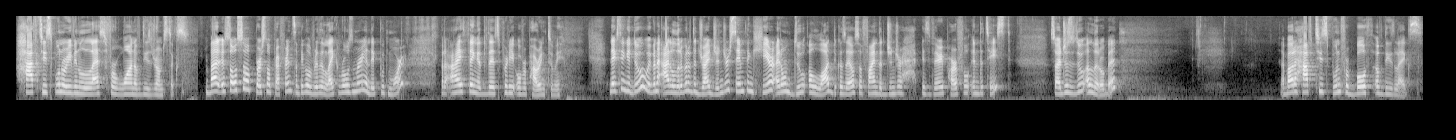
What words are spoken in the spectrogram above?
half teaspoon or even less for one of these drumsticks. But it's also personal preference. Some people really like rosemary and they put more. But I think it's pretty overpowering to me. Next thing you do, we're gonna add a little bit of the dried ginger. Same thing here. I don't do a lot because I also find that ginger is very powerful in the taste. So I just do a little bit about a half teaspoon for both of these legs.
